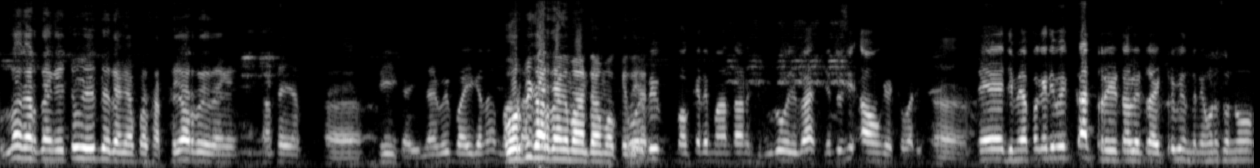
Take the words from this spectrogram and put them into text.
ਖੁੱਲਾ ਕਰ ਦਾਂਗੇ ਚੋ ਇਹ ਦੇ ਦਾਂਗੇ ਆਪਾਂ 60000 ਦੇ ਦਾਂਗੇ 60000 ਹਾਂ। ਠੀਕ ਹੈ ਜੀ ਲੈ ਵੀ ਬਾਈ ਕਹਿੰਦਾ ਹੋਰ ਵੀ ਕਰ ਦਾਂਗੇ ਮਾਨਤਾ ਮੌਕੇ ਤੇ ਹੋਰ ਵੀ ਮੌਕੇ ਤੇ ਮਾਨਤਾਨ ਜ਼ਰੂਰ ਹੋ ਜਾਊਗਾ ਜੇ ਤੁਸੀਂ ਆਓਗੇ ਇੱਕ ਵਾਰੀ। ਹਾਂ। ਤੇ ਜਿਵੇਂ ਆਪਾਂ ਕਹਿੰਦੇ ਵੀ ਘੱਟ ਰੇਟ ਵਾਲੇ ਟਰੈਕਟਰ ਵੀ ਹੁੰਦੇ ਨੇ ਹੁਣ ਤੁਹਾਨੂੰ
